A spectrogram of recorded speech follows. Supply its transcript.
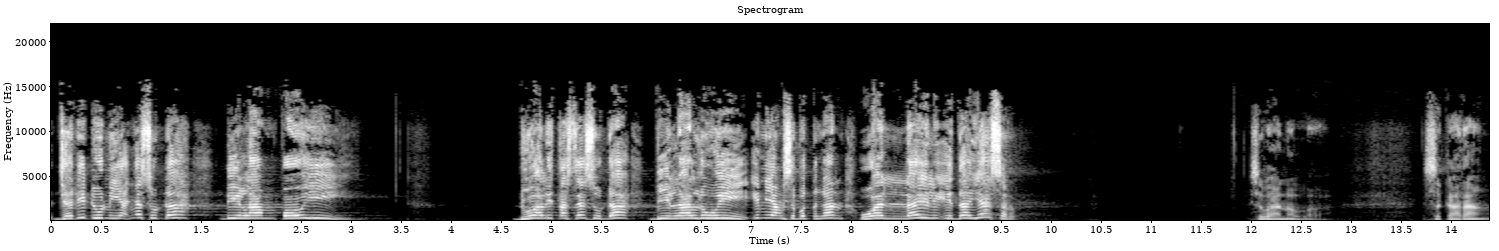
Jadi dunianya sudah dilampaui. Dualitasnya sudah dilalui. Ini yang disebut dengan walaili idayasr. Subhanallah. Sekarang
